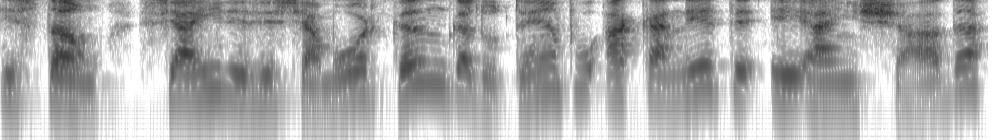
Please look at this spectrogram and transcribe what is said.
estão Se Ainda Existe Amor, Canga do Tempo, A Caneta e a Enxada,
